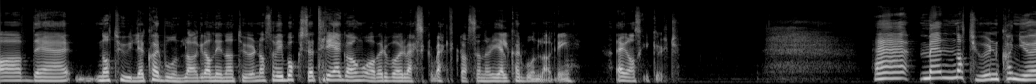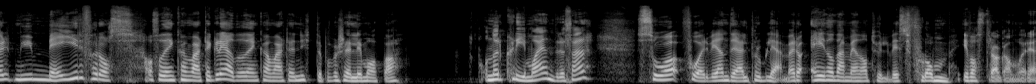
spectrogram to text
av det naturlige karbonlagrene i naturen. Altså Vi bokser tre ganger over vår vektklasse når det gjelder karbonlagring. Det er ganske kult. Eh, men naturen kan gjøre mye mer for oss. Altså Den kan være til glede og den kan være til nytte på forskjellige måter. Og Når klimaet endrer seg, så får vi en del problemer. og En av dem er naturligvis flom i vassdragene våre.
